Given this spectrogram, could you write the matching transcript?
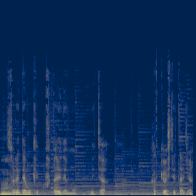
うん、それでも結構2人でもめっちゃ発狂してたじゃん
